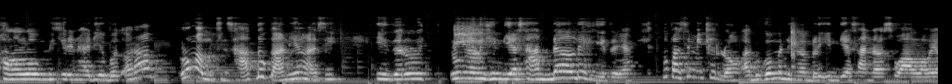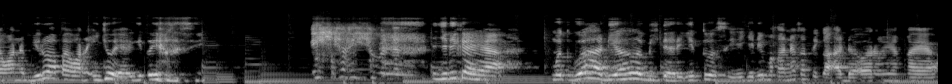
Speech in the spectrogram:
kalau lo mikirin hadiah buat orang lo nggak mungkin satu kan ya nggak sih? Either lu lu Iya. milihin dia sandal deh gitu ya. Lu pasti mikir dong aduh gue mendingan beliin dia sandal swallow yang warna biru apa yang warna hijau ya gitu ya sih? Iya iya benar jadi kayak mood gue hadiah lebih dari itu sih. Jadi makanya ketika ada orang yang kayak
